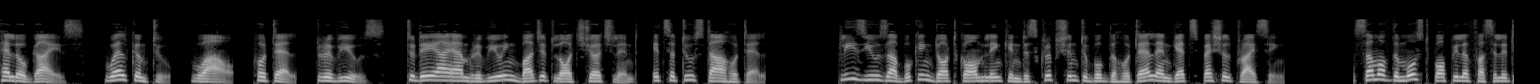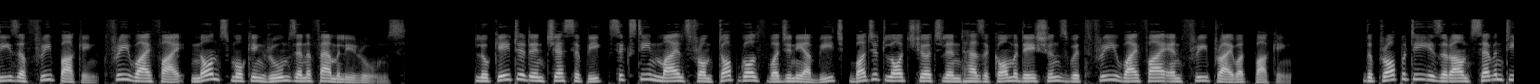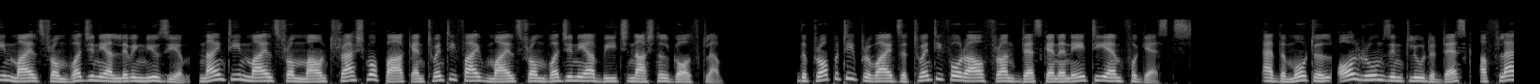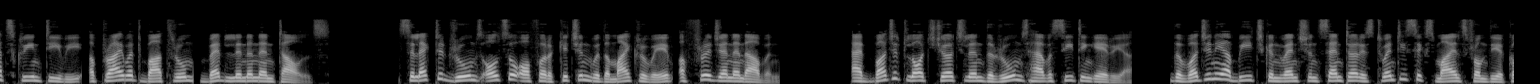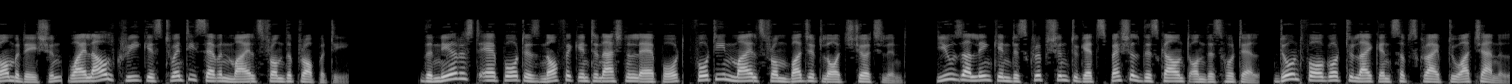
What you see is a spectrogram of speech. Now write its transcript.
Hello guys. Welcome to Wow Hotel Reviews. Today I am reviewing Budget Lodge Churchland. It's a 2-star hotel. Please use our booking.com link in description to book the hotel and get special pricing. Some of the most popular facilities are free parking, free Wi-Fi, non-smoking rooms and a family rooms. Located in Chesapeake, 16 miles from Topgolf Virginia Beach, Budget Lodge Churchland has accommodations with free Wi-Fi and free private parking. The property is around 17 miles from Virginia Living Museum, 19 miles from Mount Trashmore Park and 25 miles from Virginia Beach National Golf Club. The property provides a 24-hour front desk and an ATM for guests. At the motel, all rooms include a desk, a flat-screen TV, a private bathroom, bed linen and towels. Selected rooms also offer a kitchen with a microwave, a fridge and an oven. At Budget Lodge Churchland the rooms have a seating area. The Virginia Beach Convention Center is 26 miles from the accommodation, while Owl Creek is 27 miles from the property. The nearest airport is Norfolk International Airport, 14 miles from Budget Lodge Churchland. Use our link in description to get special discount on this hotel. Don't forget to like and subscribe to our channel.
